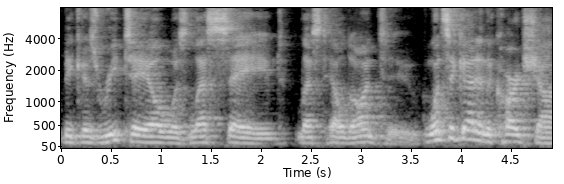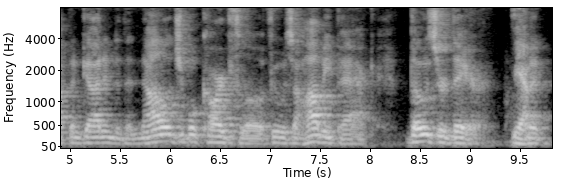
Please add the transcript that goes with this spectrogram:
Because retail was less saved, less held on to. Once it got in the card shop and got into the knowledgeable card flow, if it was a hobby pack, those are there. Yeah. But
